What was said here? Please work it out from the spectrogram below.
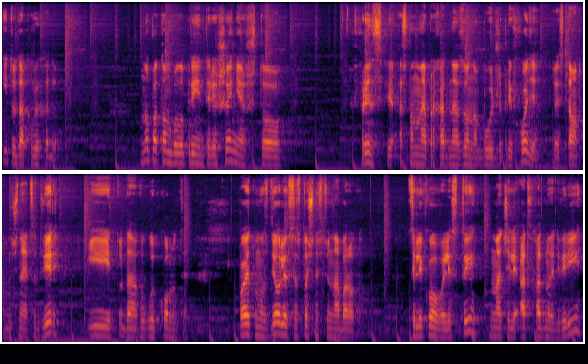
и туда к выходу. Но потом было принято решение, что в принципе основная проходная зона будет же при входе, то есть там откуда начинается дверь и туда вглубь комнаты. Поэтому сделали все с точностью наоборот целиковые листы начали от входной двери,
